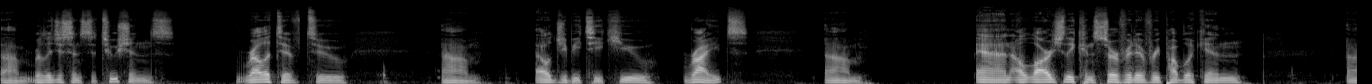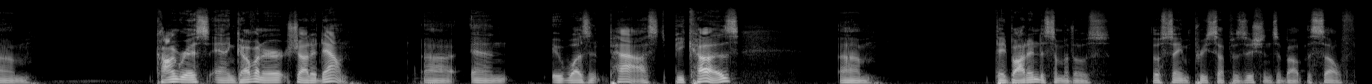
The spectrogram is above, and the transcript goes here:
um, religious institutions relative to um, LGBTQ rights. Um, and a largely conservative Republican um, Congress and governor shot it down, uh, and it wasn't passed because um, they bought into some of those those same presuppositions about the self.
